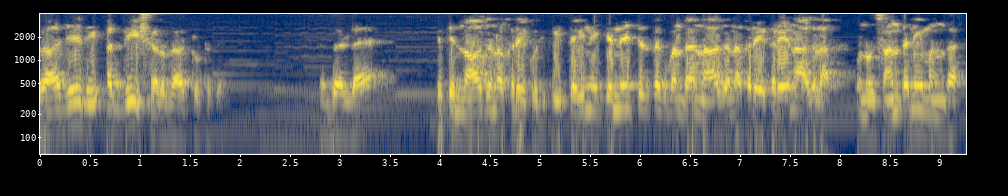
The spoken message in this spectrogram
ਰਾਜੇ ਦੀ ਅੱਧੀ ਸ਼ਰਧਾ ਟੁੱਟ ਗਈ ਕਹਿੰਦਾ, ਲੈ ਤੇ ਨਾਜ਼ ਨਖਰੇ ਕੁਝ ਕੀਤੇ ਹੀ ਨਹੀਂ। ਜਿੰਨੇ ਚਿਰ ਤੱਕ ਬੰਦਾ ਨਾਜ਼ ਨਖਰੇ ਕਰੇ ਨਾ ਅਗਲਾ, ਉਹਨੂੰ ਸੰਤ ਨਹੀਂ ਮੰਨਦਾ।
